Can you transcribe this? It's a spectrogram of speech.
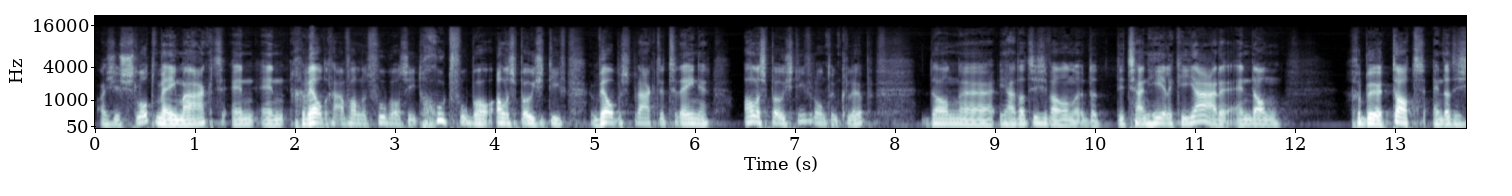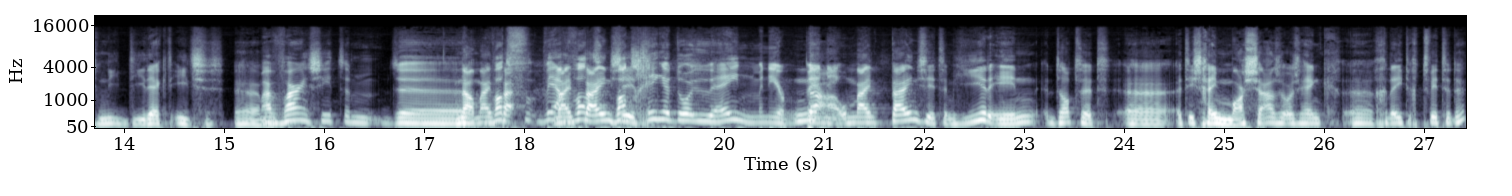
als je slot meemaakt en, en geweldig aanvallend voetbal ziet. Goed voetbal, alles positief. Welbespraakte trainer. Alles positief rond een club. Dan, eh, ja, dat is wel. Dat, dit zijn heerlijke jaren. En dan gebeurt dat. En dat is niet direct iets. ehm, Maar waar zit hem de... Nou, mijn wat, ja, mijn wat, pijn wat zit- ging er door u heen, meneer Penning? Nou, mijn pijn zit hem hierin dat het, eh, het is geen massa, zoals Henk eh, gretig twitterde.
